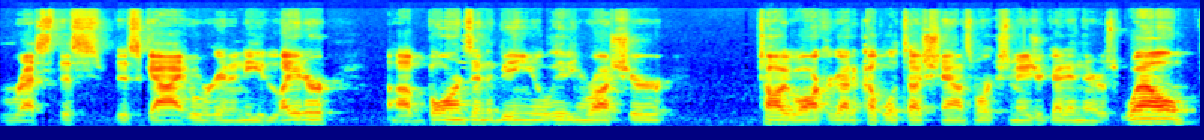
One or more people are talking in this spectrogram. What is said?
rest this this guy who we're going to need later. Uh, Barnes ended up being your leading rusher. Tawee Walker got a couple of touchdowns. Marcus Major got in there as well.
